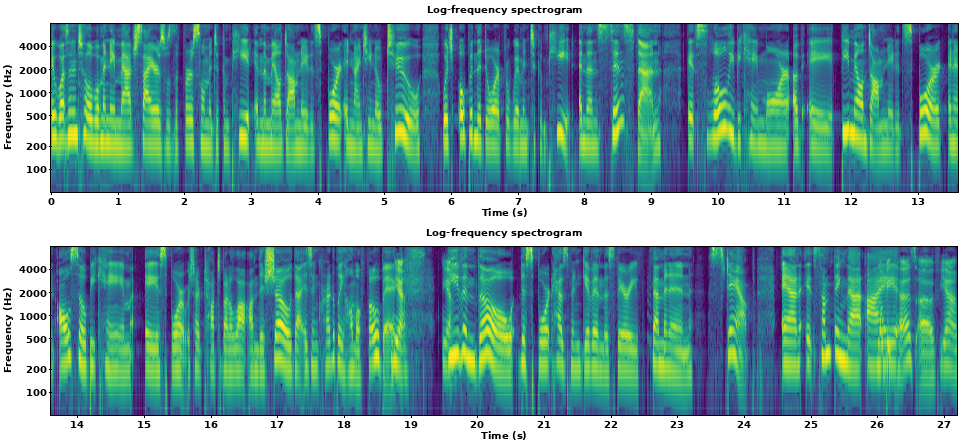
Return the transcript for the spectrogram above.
it wasn't until a woman named Madge Syers was the first woman to compete in the male dominated sport in 1902, which opened the door for women to compete. And then since then, it slowly became more of a female dominated sport and it also became a sport which I've talked about a lot on this show that is incredibly homophobic Yeah. Yeah. even though the sport has been given this very feminine stamp and it's something that i Well, because of, yeah.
